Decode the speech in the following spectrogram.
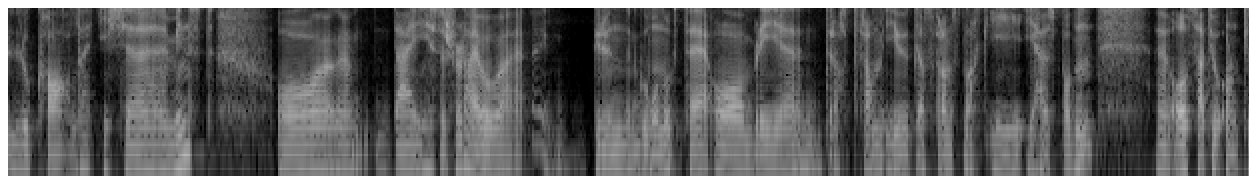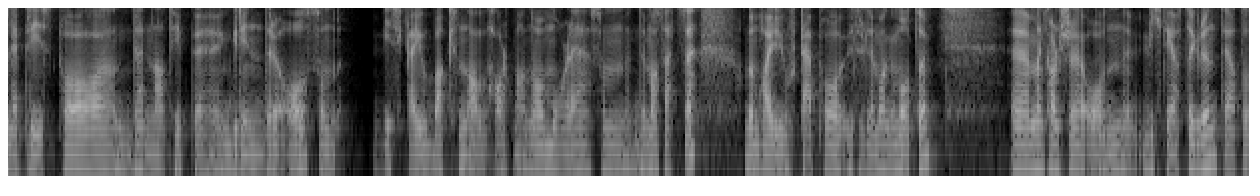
lokaler, lokale, ikke minst. Og det i seg sjøl er jo eh, grunn god nok til å bli dratt fram i ukas framsnakk i, i Hauspodden. Og setter jo ordentlig pris på denne type gründere òg, som virker jobba knallhardt med å nå målet som de har satt seg. Og de har jo gjort det på utrolig mange måter. Eh, men kanskje òg den viktigste grunnen til at vi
